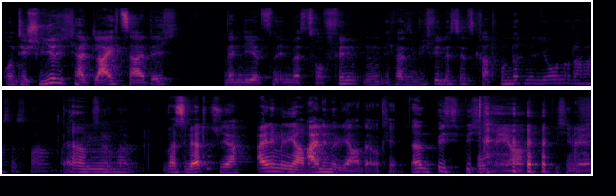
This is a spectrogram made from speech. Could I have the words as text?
und die Schwierigkeit gleichzeitig, wenn die jetzt einen Investor finden, ich weiß nicht, wie viel ist jetzt gerade 100 Millionen oder was das war? Die Ähm? Was wert ist? Ja, Eine Milliarde. eine Milliarde, okay. Äh, Ein bisschen, bisschen mehr. bisschen mehr.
